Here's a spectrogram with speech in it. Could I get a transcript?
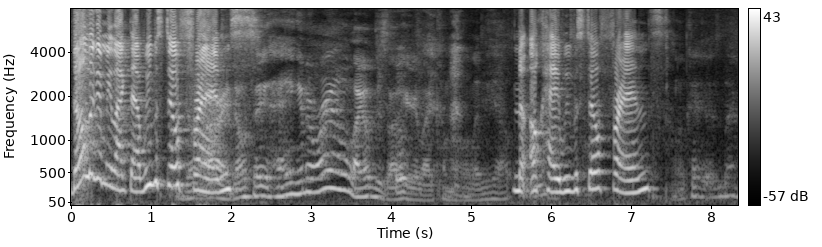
Don't look at me like that. We were still Don't- all right, friends. don't say hanging around. Like I'm just out oh. here. Like, come on, let me out. no, okay, we were still friends. Okay, that's better.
